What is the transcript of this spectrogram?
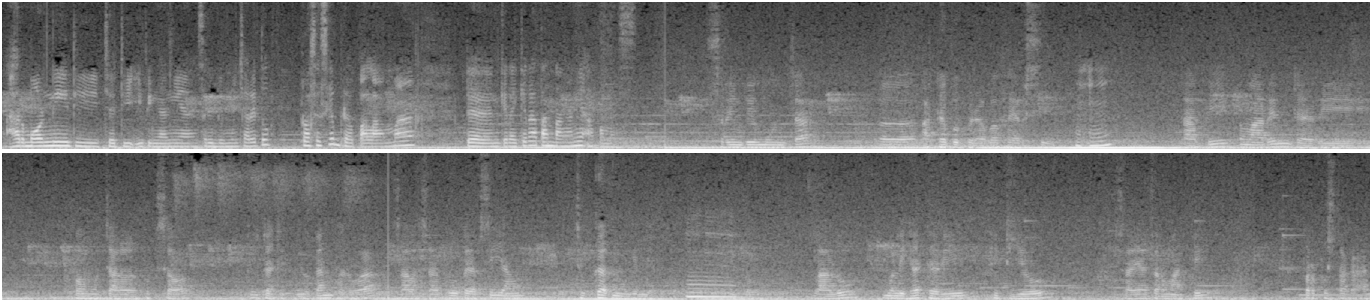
harmoni di jadi iringannya serimpi muncar itu prosesnya berapa lama dan kira-kira tantangannya apa mas? serimpi muncar eh, ada beberapa versi Mm-mm. tapi kemarin dari pemucal bekso itu sudah ditentukan bahwa salah satu versi yang juga mungkin ya Hmm. gitu. lalu melihat dari video saya cermati perpustakaan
